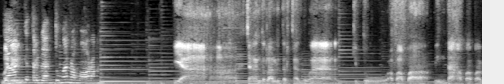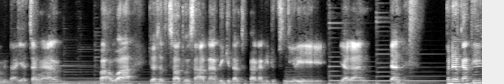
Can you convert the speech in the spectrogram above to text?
jangan Mandiri- ketergantungan sama orang. Ya ah, jangan terlalu tergantungan gitu apa-apa minta apa-apa minta ya jangan. Bahwa ya suatu, suatu saat nanti kita juga akan hidup sendiri ya kan? Dan benar kata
